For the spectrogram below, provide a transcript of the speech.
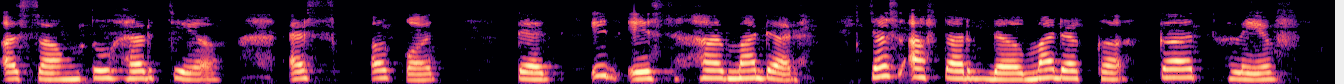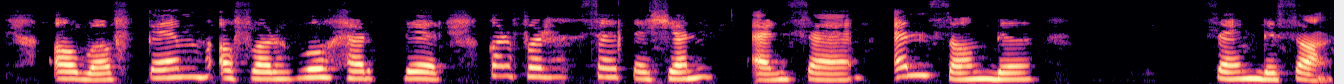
a song to her child as a goat that it is her mother. Just after the mother goat left, a wolf came over who heard their conversation and sang and sung the sang the song.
